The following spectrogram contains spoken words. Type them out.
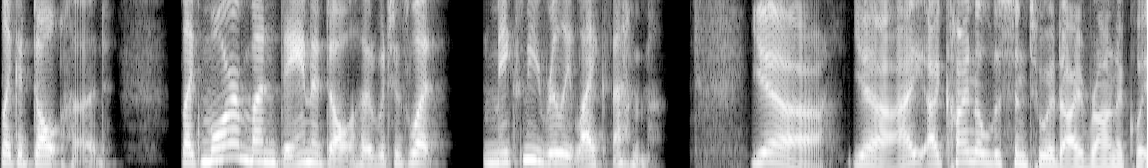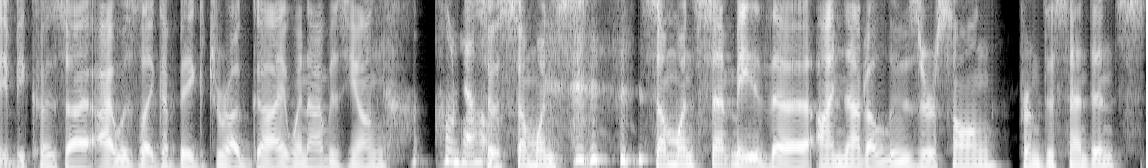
like adulthood, like more mundane adulthood, which is what makes me really like them. Yeah, yeah. I, I kind of listened to it ironically because I, I was like a big drug guy when I was young. Oh no! So someone someone sent me the "I'm Not a Loser" song from Descendents.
